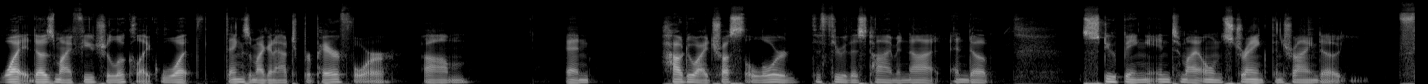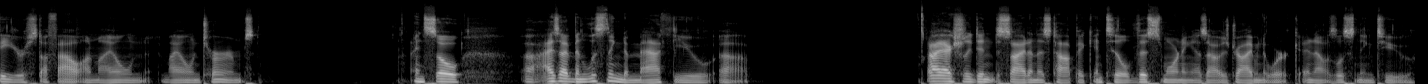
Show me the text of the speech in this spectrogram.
What does my future look like? What things am I going to have to prepare for? Um, and how do I trust the Lord through this time and not end up stooping into my own strength and trying to figure stuff out on my own my own terms? And so, uh, as I've been listening to Matthew, uh, I actually didn't decide on this topic until this morning as I was driving to work and I was listening to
